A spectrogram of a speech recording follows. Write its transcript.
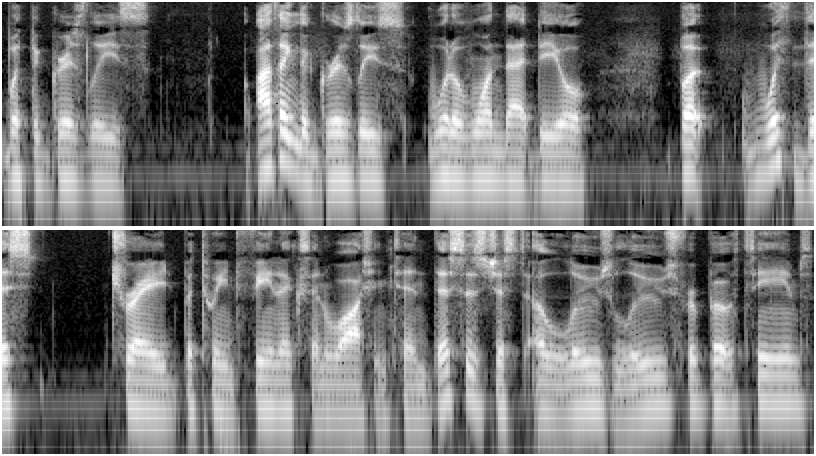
with the Grizzlies, I think the Grizzlies would have won that deal. But with this trade between Phoenix and Washington, this is just a lose lose for both teams.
